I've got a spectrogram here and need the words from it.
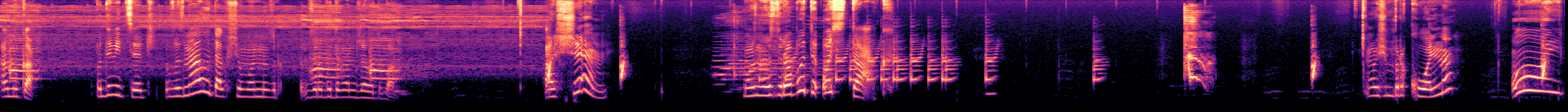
А ну-ка, подивіться, ви знали так, що можна зробити в Анджело 2? А ще можна зробити ось так. В общем, прикольно. Ой,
